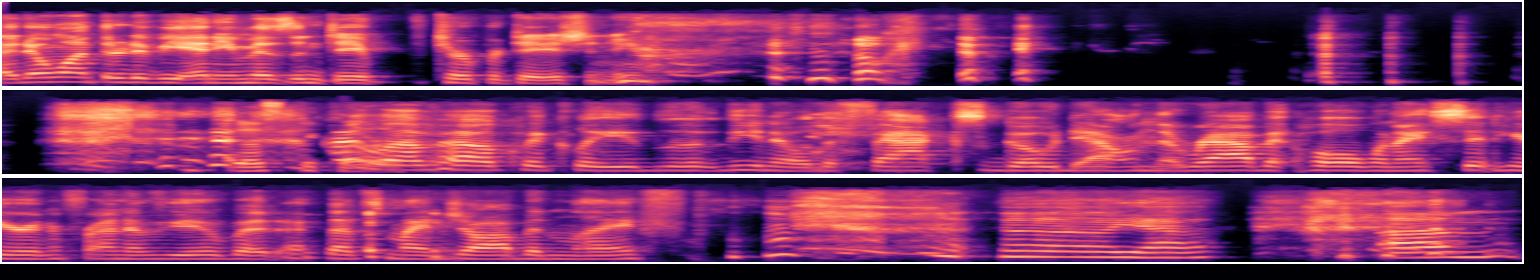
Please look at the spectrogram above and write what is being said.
I don't want there to be any misinterpretation here. no Just I love how quickly the you know the facts go down the rabbit hole when I sit here in front of you, but that's my job in life. oh yeah. Um,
